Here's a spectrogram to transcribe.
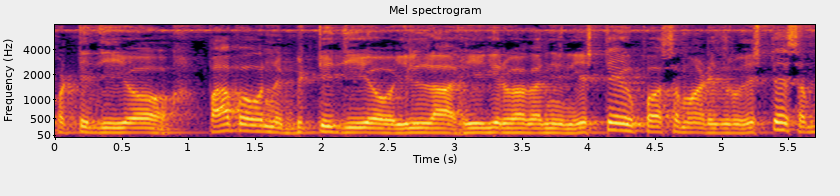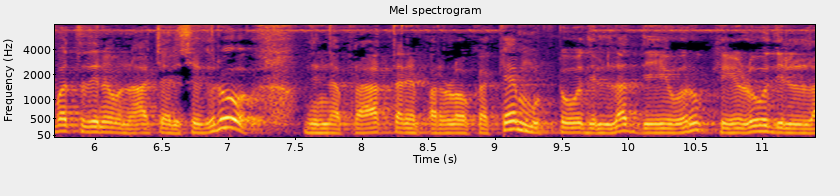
ಪಟ್ಟಿದ್ದೀಯೋ ಪಾಪವನ್ನು ಬಿಟ್ಟಿದ್ದೀಯೋ? ಇಲ್ಲ, ಹೀಗಿರುವಾಗ ನೀನು ಎಷ್ಟೇ ಉಪವಾಸ ಮಾಡಿದರೂ, ಎಷ್ಟೇ ಸಬ್ಬತ್ತು ದಿನವನ್ನು ಆಚರಿಸಿದರೂ, ನಿನ್ನ ಪ್ರಾರ್ಥನೆ ಪರಲೋಕಕ್ಕೆ ಮುಟ್ಟುವುದಿಲ್ಲ, ದೇವರು ಕೇಳುವುದಿಲ್ಲ.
